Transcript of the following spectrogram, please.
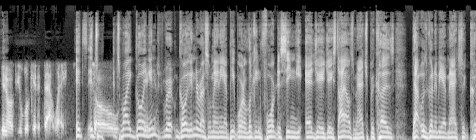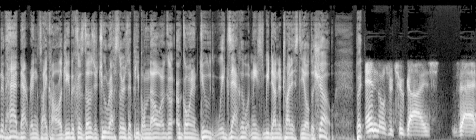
You know, if you look at it that way. It's it's So- it's why going into going into WrestleMania, people are looking forward to seeing the Edge AJ Styles match because that was going to be a match that could have had that ring psychology because those are two wrestlers that people know are, go, are going to do exactly what needs to be done to try to steal the show. But And those are two guys that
